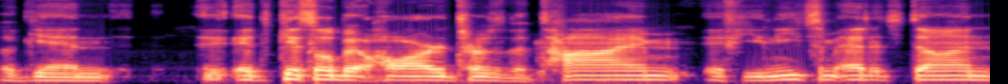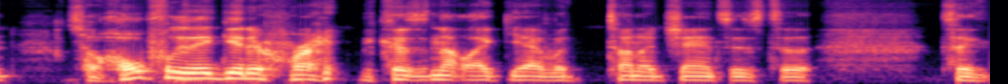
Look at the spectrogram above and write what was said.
Again, it gets a little bit hard in terms of the time if you need some edits done. So hopefully they get it right because it's not like you have a ton of chances to to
